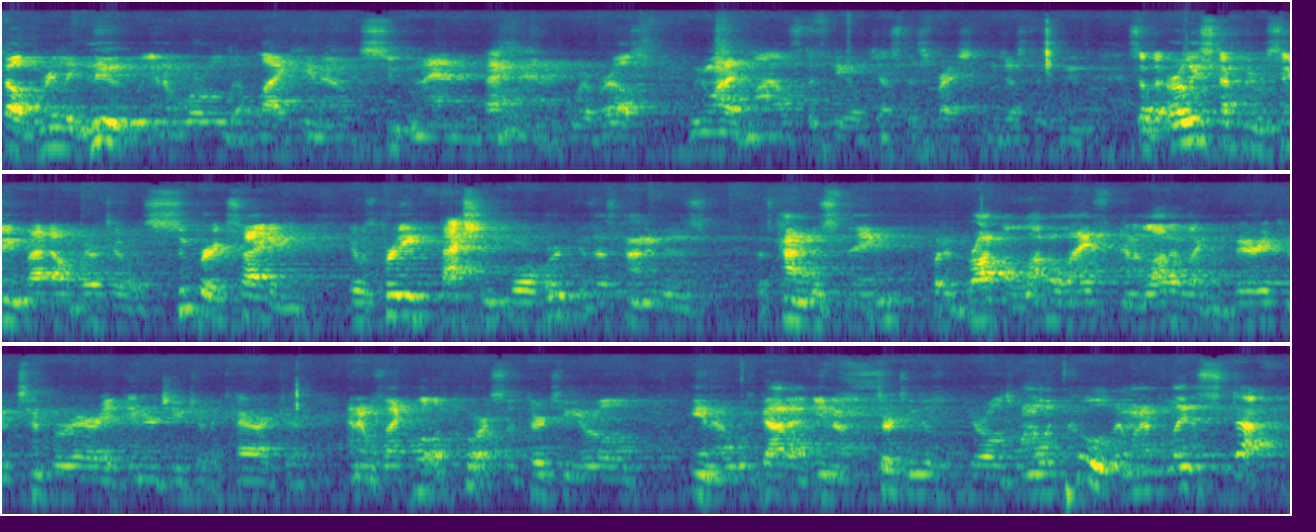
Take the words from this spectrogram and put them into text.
felt really new in a world of like, you know, Superman and Batman and whoever else, we wanted Miles to feel just as fresh and just as new. So the early stuff we were seeing by Alberto was super exciting. It was pretty fashion forward because that's kind of his that's kind of his thing, but it brought a lot of life and a lot of like very contemporary energy to the character. And it was like, well, of course, a 13 year old, you know, we've got to, you know, 13 year olds want to look cool, they want to have the latest stuff.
